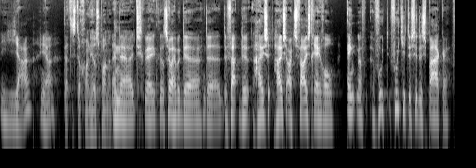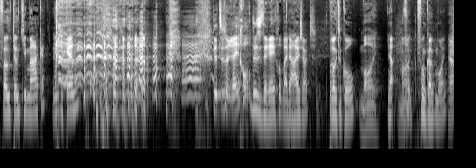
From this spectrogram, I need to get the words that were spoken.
ja, ja. Dat is toch gewoon heel spannend. En eh, zo heb ik de, de, de, huis, huisarts-vuistregel... En, eh, voet, voetje tussen de spaken, fotootje maken. Wil je dat kennen? Dit is een regel. Dit is de regel bij de huisarts. Protocol. Mooi. Ja, Mooi. vond, vond ik ook mooi. Ja.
